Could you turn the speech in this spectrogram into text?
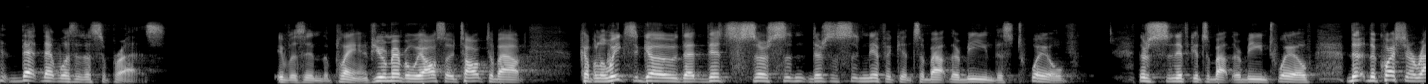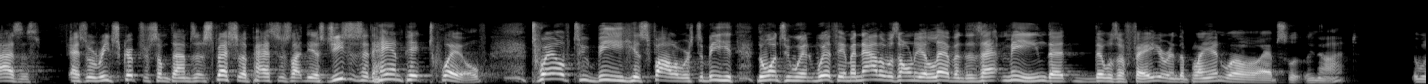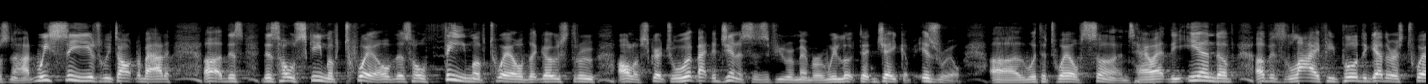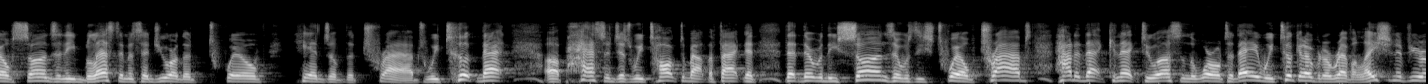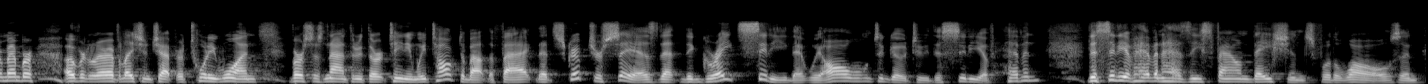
That, that wasn't a surprise. It was in the plan. If you remember, we also talked about couple of weeks ago that this, there's a significance about there being this 12. There's a significance about there being 12. The, the question arises as we read scripture sometimes, especially a passage like this, Jesus had handpicked 12, 12 to be his followers, to be the ones who went with him, and now there was only 11. Does that mean that there was a failure in the plan? Well, absolutely not. It was not. We see, as we talked about, uh, this, this whole scheme of 12, this whole theme of 12 that goes through all of Scripture. We went back to Genesis, if you remember. and We looked at Jacob, Israel, uh, with the 12 sons. How at the end of, of his life, he pulled together his 12 sons and he blessed them and said, You are the 12 heads of the tribes. We took that uh, passage as we talked about the fact that, that there were these sons, there was these 12 tribes. How did that connect to us in the world today? We took it over to Revelation, if you remember, over to Revelation chapter 21, verses 9 through 13. And we talked about the fact that Scripture says that the great city that we all want to go to, the city of heaven, the city of heaven has these foundations for the walls. And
